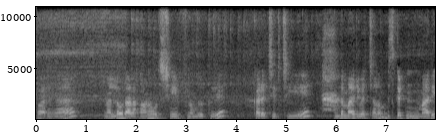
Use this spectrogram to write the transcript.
பாருங்கள் நல்ல ஒரு அழகான ஒரு ஷேப் நம்மளுக்கு கிடச்சிருச்சு. இந்த மாதிரி வச்சாலும் பிஸ்கட் மாதிரி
